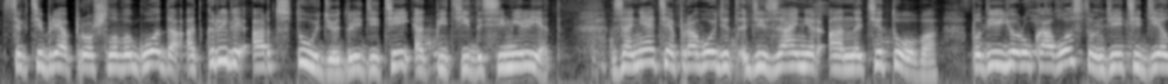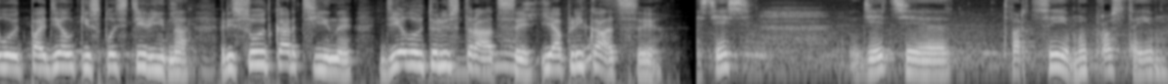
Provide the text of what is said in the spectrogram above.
С октября прошлого года открыли арт-студию для детей от 5 до 7 лет. Занятия проводит дизайнер Анна Титова. Под ее руководством дети делают поделки из пластилина, рисуют картины, делают иллюстрации и аппликации. Здесь дети творцы, мы просто им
